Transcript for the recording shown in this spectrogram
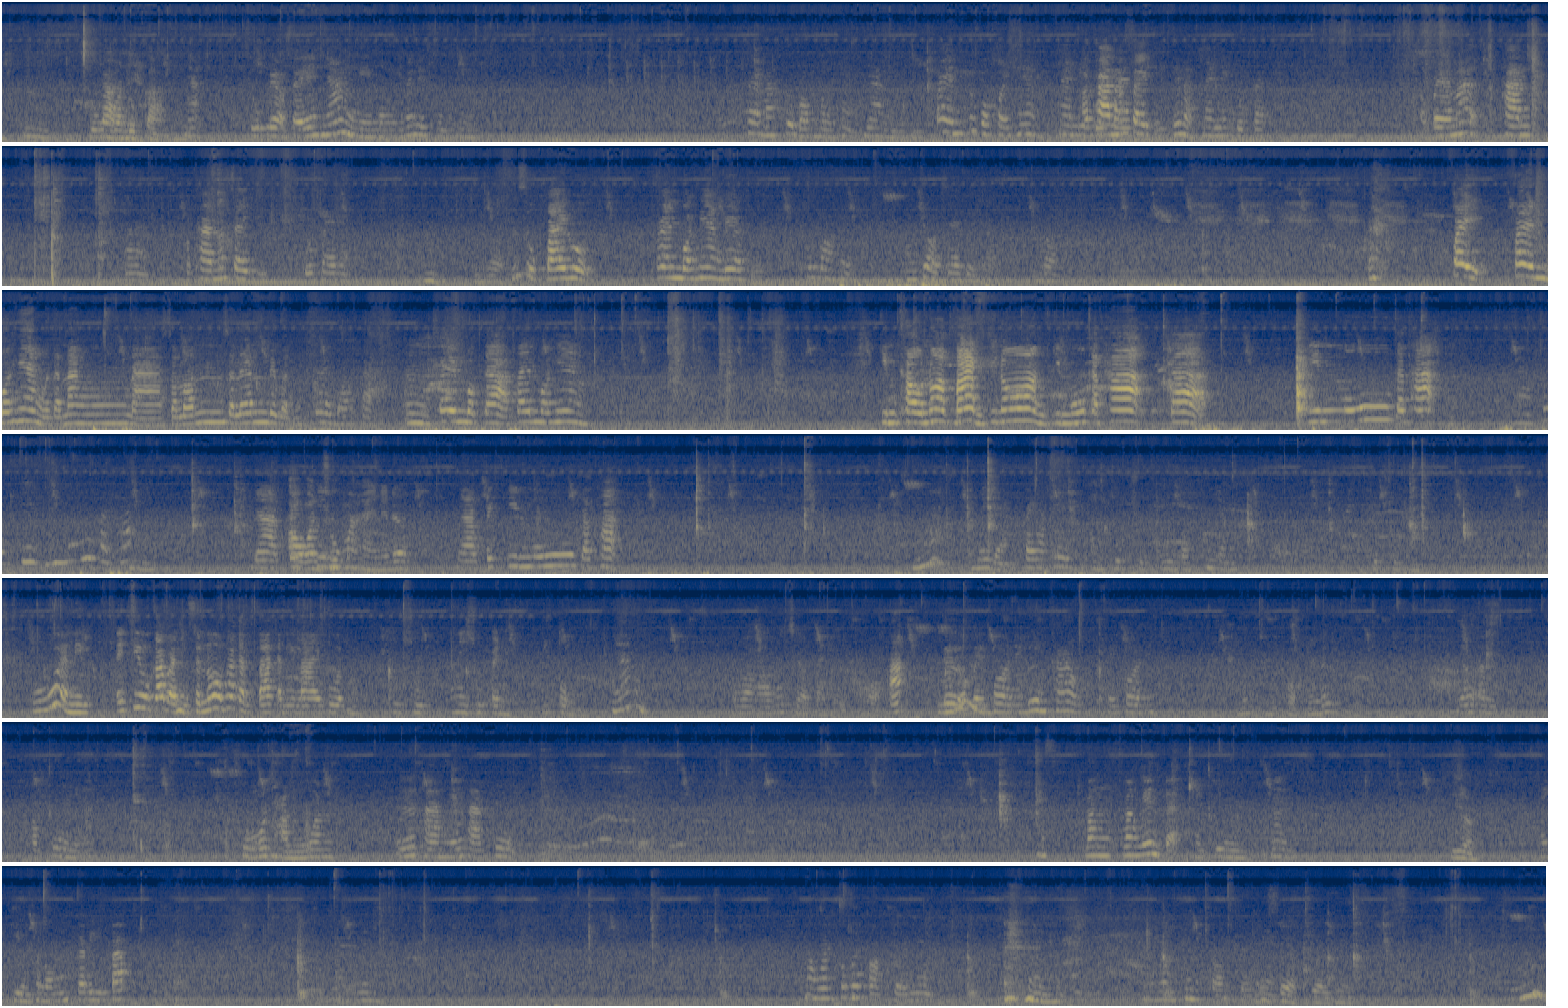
ร้านอยู่กลางเนี่ยสุกแล้วใส่ย่างนี่มองนี่ไม่ได้สุกจริงใช่ไหมคือบอมเบอร์แห้งย่างนี่ไปมันคือบ่ค่อยแห้งแม่นี่เอาทานมาใส่อีกนี่แหละแม่นี่ดูไป เอาไปมาทานอ่าเอาทานมาใส่อีกดูไปเนี่ยมันสุกไปลูกแฟนบ่แห้งเด้อคือบอมเห็นมันโจทย์แซ่บเด็ดไฟไฟมันบ่แห้งแล้วก็นั่งหน้าสลอนสะแลนได้บัดนี้ใช่บอค่ะอืมไฟมันบ่กล้าไฟมันบ่แห้งกินข้าวนอกบ้านพี่น้อง กินหมูกระทะจ้า กินหมูกระทะก็กินหมูกระทะ อยากไปเอาวันกินชุกมาให้ในเด้ออยากไปกินหมูกระทะอืมไม่แดงแป๊กเลยอันชุบชุบนี่บอกยังชุบชุบอู้อันนี้ไอคิวกับอันสโน่พากันตากอันนี้ลายพูดคือชุบอันนี้ชุบเป็นนี่ตุ่มยังแต่ว่าเขาก็เชื่อไปอยู่ขอบอะเบอร์เอาไปพอในเรื่องข้าวไปพอนี่มันชุบข อบนะเด้อแล้วอันเอากุ้งนี่อะโอ้ทำนวลเออทานหมูทากุ้งบางบางเว้นกะให้กินนั่นเรื่องให้กินขนมกะหรี่ปั๊บบางวันก็ไม่ปอกสวยเนี่ยมันขึ้นตอน เสร็จไม่เนี่ยเสียบเลยนี่อืม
